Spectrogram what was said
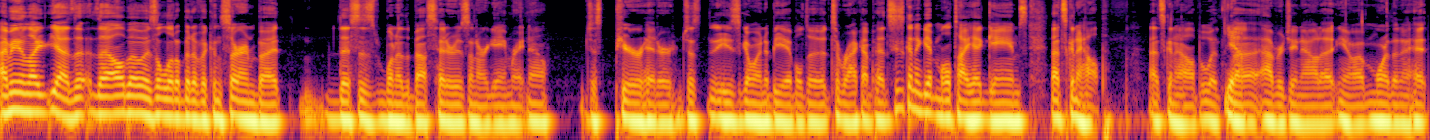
I mean, like, yeah, the, the elbow is a little bit of a concern, but this is one of the best hitters in our game right now. Just pure hitter. Just he's going to be able to to rack up hits. He's going to get multi hit games. That's going to help. That's going to help with Yeah. uh, averaging out at you know more than a hit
